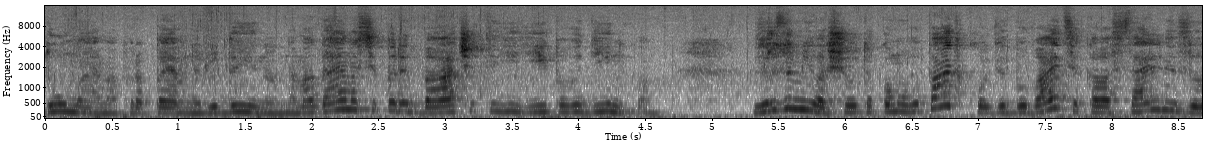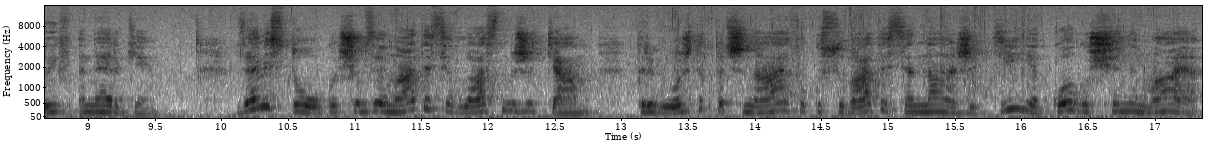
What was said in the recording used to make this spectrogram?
думаємо про певну людину, намагаємося передбачити її поведінку. Зрозуміло, що у такому випадку відбувається колосальний злив енергії. Замість того, щоб займатися власним життям, тривожник починає фокусуватися на житті, якого ще немає,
